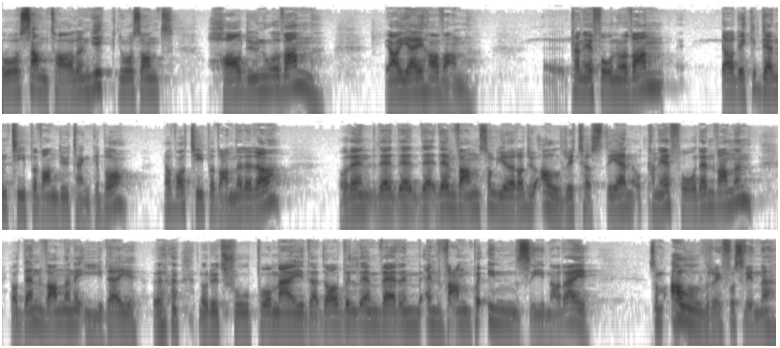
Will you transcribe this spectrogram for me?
Og samtalen gikk noe sånt Har du noe vann? Ja, jeg har vann. Kan jeg få noe vann? Ja, det er ikke den type vann du tenker på. Ja, Hva type vann er det da? Og det er, en, det, det, det er, en, vann som gjør at du aldri tørster igjen. Og kan jeg få den vannen? Ja, den vannen er i deg når du tror på meg. Da vil det være en, en vann på innsiden av deg som aldri forsvinner.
